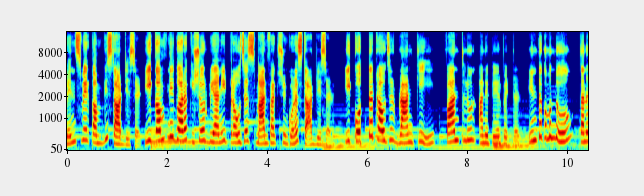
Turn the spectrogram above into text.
మెన్స్ వేర్ కంపెనీ స్టార్ట్ చేశాడు. ఈ కంపెనీ ద్వారా కిషోర్ బియానీ ట్రౌజర్స్ మ్యానుఫాక్చరింగ్ కూడా స్టార్ట్ చేశాడు. ఈ కొత్త ట్రౌజర్ బ్రాండ్కి పాంతలూన్ అనే పేరు పెట్టాడు. ఇంతకు ముందు తన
